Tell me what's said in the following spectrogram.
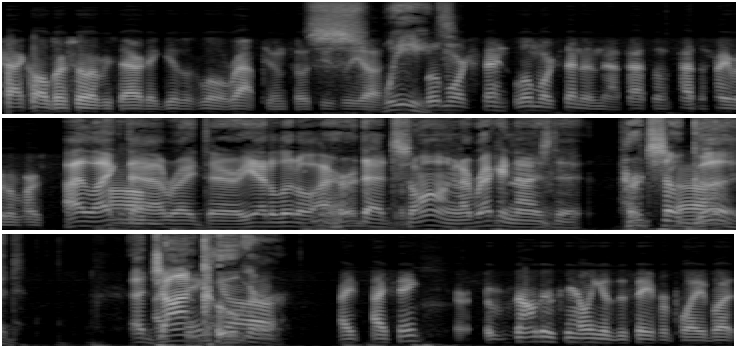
Pat calls our show every Saturday, gives us a little rap tune, so it's usually uh, Sweet. a little more extend, a little more extended than that. Pat's a, Pat's a favorite of ours. I like Um, that right there. He had a little. I heard that song and I recognized it. Hurts so Uh, good. Uh, John think, Cougar. Uh, I I think Valdes Scantling is the safer play, but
